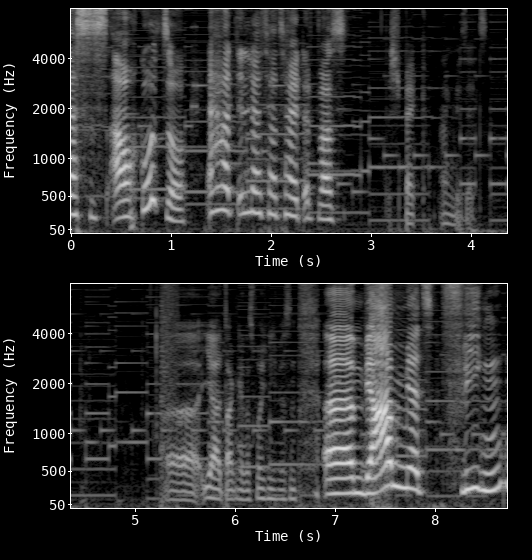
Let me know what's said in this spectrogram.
Das ist auch gut so. Er hat in letzter Zeit etwas Speck angesetzt. Äh, ja, danke, das wollte ich nicht wissen. Ähm, wir haben jetzt Fliegen.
